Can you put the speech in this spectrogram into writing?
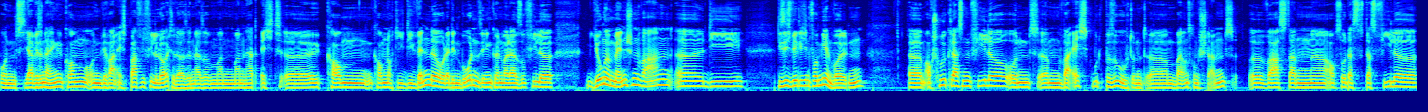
und ja, wir sind da hingekommen und wir waren echt baff, wie viele Leute da sind. Also man, man hat echt äh, kaum, kaum noch die, die Wände oder den Boden sehen können, weil da so viele junge Menschen waren, äh, die, die sich wirklich informieren wollten. Ähm, auch Schulklassen viele und ähm, war echt gut besucht. Und ähm, bei unserem Stand äh, war es dann äh, auch so, dass, dass viele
